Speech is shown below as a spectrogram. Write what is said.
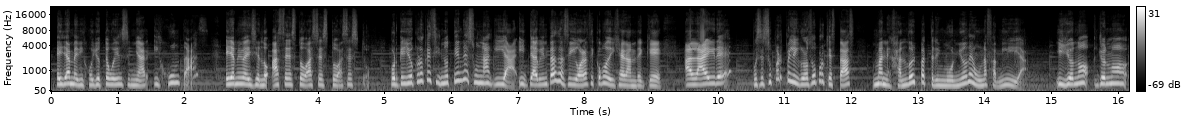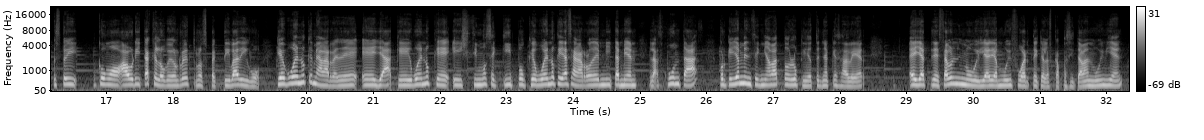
ella me dijo, yo te voy a enseñar y juntas, ella me iba diciendo, haz esto, haz esto, haz esto. Porque yo creo que si no tienes una guía y te avientas así, ahora sí como dijeran, de que al aire, pues es súper peligroso porque estás manejando el patrimonio de una familia. Y yo no, yo no estoy como ahorita que lo veo en retrospectiva, digo, qué bueno que me agarré de ella, qué bueno que hicimos equipo, qué bueno que ella se agarró de mí también las juntas, porque ella me enseñaba todo lo que yo tenía que saber. Ella estaba en una inmobiliaria muy fuerte, que las capacitaban muy bien.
